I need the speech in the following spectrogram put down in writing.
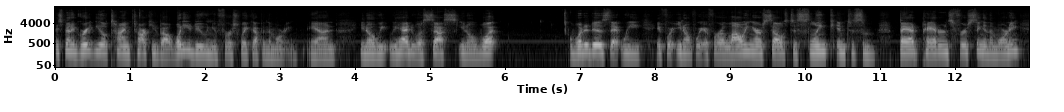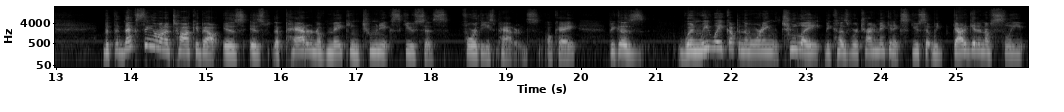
I spent a great deal of time talking about what do you do when you first wake up in the morning, and you know we we had to assess you know what what it is that we if we're you know if we're, if we're allowing ourselves to slink into some bad patterns first thing in the morning. But the next thing i want to talk about is is the pattern of making too many excuses for these patterns okay? Because when we wake up in the morning too late because we're trying to make an excuse that we got to get enough sleep.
